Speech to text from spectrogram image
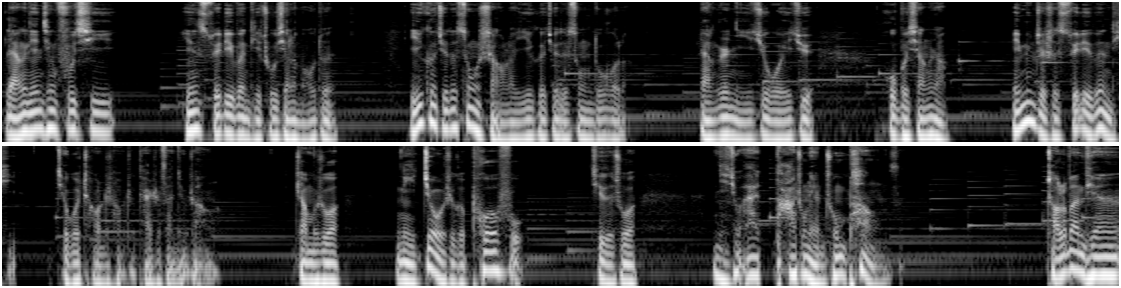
两个年轻夫妻因随礼问题出现了矛盾，一个觉得送少了，一个觉得送多了，两个人你一句我一句，互不相让。明明只是随礼问题，结果吵着吵着开始翻旧账了。丈夫说：“你就是个泼妇。”妻子说：“你就爱打肿脸充胖子。”吵了半天。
